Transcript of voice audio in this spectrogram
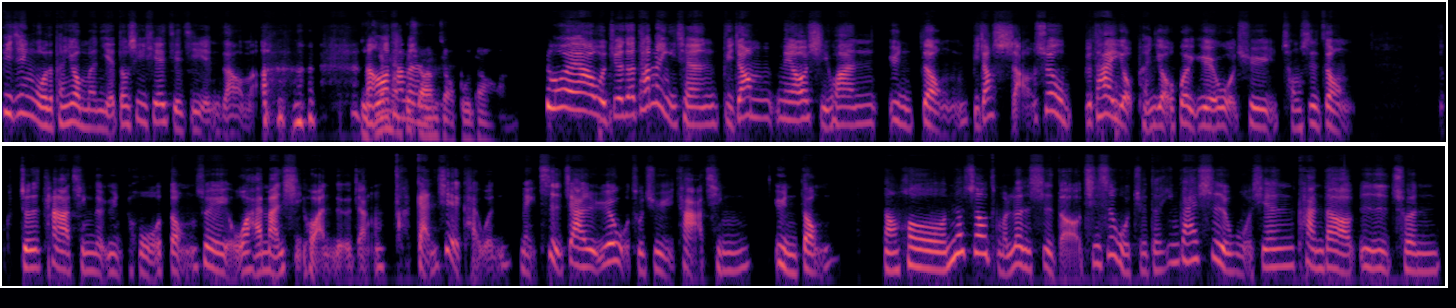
毕竟我的朋友们也都是一些姐姐，你知道吗？然后他们喜欢走步道吗？对啊，我觉得他们以前比较没有喜欢运动，比较少，所以我不太有朋友会约我去从事这种就是踏青的运活动，所以我还蛮喜欢的。这样，感谢凯文每次假日约我出去踏青运动。然后那时候怎么认识的？其实我觉得应该是我先看到日日春。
